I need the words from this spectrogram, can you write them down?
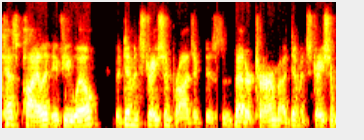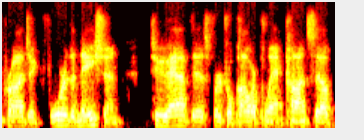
test pilot, if you will. A demonstration project is a better term, a demonstration project for the nation to have this virtual power plant concept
